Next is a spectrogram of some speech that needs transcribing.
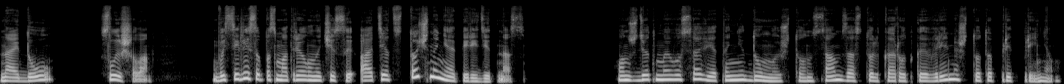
Найду. Слышала. Василиса посмотрела на часы. А отец точно не опередит нас?» Он ждет моего совета, не думаю, что он сам за столь короткое время что-то предпринял.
